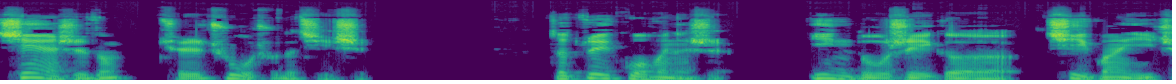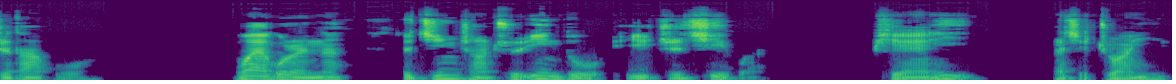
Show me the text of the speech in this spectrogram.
现实中却是处处的歧视。这最过分的是，印度是一个器官移植大国，外国人呢就经常去印度移植器官，便宜而且专业。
